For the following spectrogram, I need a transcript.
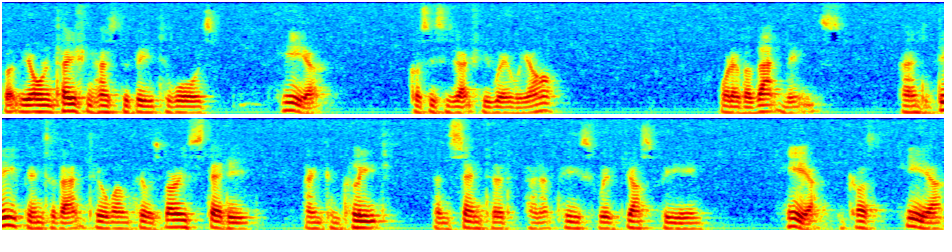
but the orientation has to be towards here, because this is actually where we are, whatever that means. And deep into that till one feels very steady and complete and centered and at peace with just being here, because here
